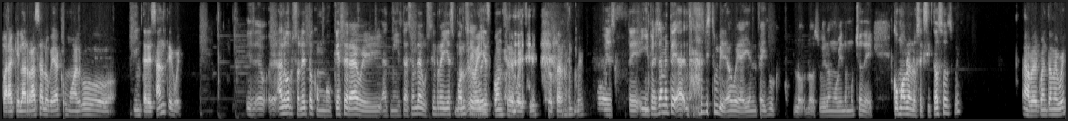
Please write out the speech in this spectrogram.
para que la raza lo vea como algo interesante, güey. Eh, algo obsoleto como, ¿qué será, güey? Administración de Agustín Reyes Ponce. Reyes Ponce, güey, sí, totalmente. Este, y precisamente, ah, ¿has visto un video, güey, ahí en Facebook? Lo, lo subieron moviendo mucho de cómo hablan los exitosos, güey. A ver, cuéntame, güey.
